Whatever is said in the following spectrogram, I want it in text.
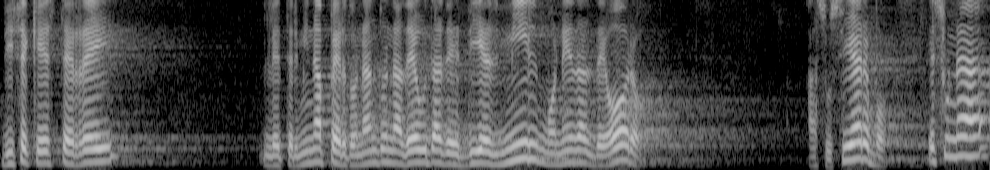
dice que este rey le termina perdonando una deuda de 10 mil monedas de oro a su siervo. Es una,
